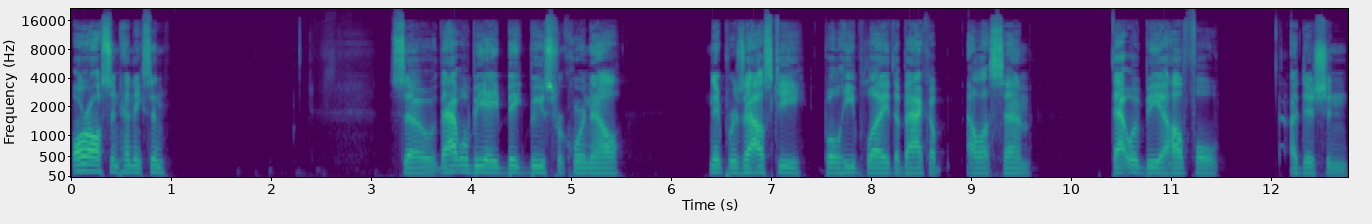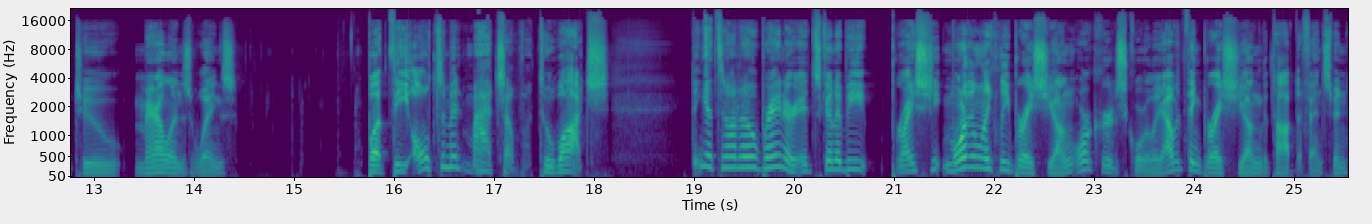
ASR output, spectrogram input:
or Austin Henningsen. So that will be a big boost for Cornell. Nick Brzezowski, will he play the backup LSM? That would be a helpful addition to Maryland's wings. But the ultimate matchup to watch I think it's not a no-brainer. It's going to be Bryce, more than likely Bryce Young or Curtis Corley. I would think Bryce Young, the top defenseman,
